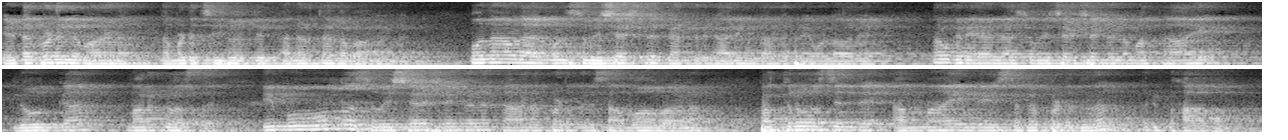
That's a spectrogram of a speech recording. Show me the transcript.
ഇടപെടലുമാണ് നമ്മുടെ ജീവിതത്തിൽ അനർത്ഥകമാകേണ്ടത്. മൂന്നാമതായി നമ്മൾ സുവിശേഷത്തിൽ കണ്ടൊരു കാര്യങ്ങളാണ് പ്രിയമുള്ളവരെ. നമുക്കറിയാമല്ലോ സുവിശേഷങ്ങളിൽ മത്തായി ലൂക്ക മർക്കോസ് ഈ മൂന്ന് സുവിശേഷങ്ങളും കാണപ്പെടുന്ന ഒരു സംഭവമാണ് പത്രോസിന്റെ അമ്മായിമ്മയെ സുഖപ്പെടുന്ന ഒരു ഭാഗം.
